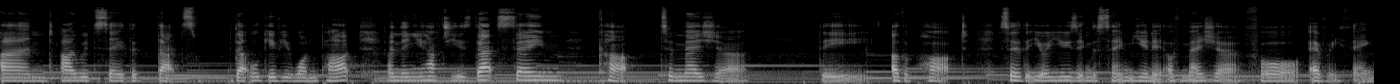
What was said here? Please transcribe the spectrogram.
and I would say that that's that will give you one part, and then you have to use that same cup to measure the other part so that you're using the same unit of measure for everything.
